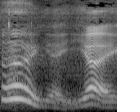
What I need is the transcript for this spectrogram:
ay, ay, ay.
